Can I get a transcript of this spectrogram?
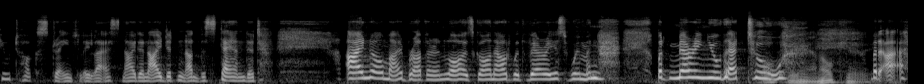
you talked strangely last night, and I didn't understand it. I know my brother in law has gone out with various women, but Mary knew that too. Okay, Anne, okay. But I,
